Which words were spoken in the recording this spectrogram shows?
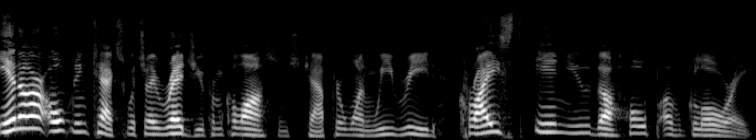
In our opening text, which I read you from Colossians chapter 1, we read, Christ in you, the hope of glory.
